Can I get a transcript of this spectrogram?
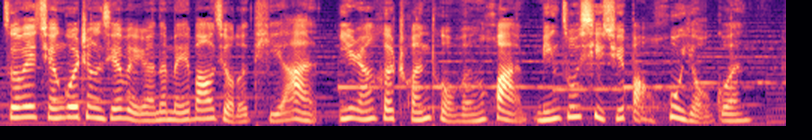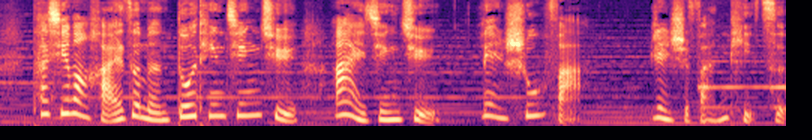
作为全国政协委员的梅葆玖的提案依然和传统文化、民族戏曲保护有关。他希望孩子们多听京剧、爱京剧、练书法、认识繁体字。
